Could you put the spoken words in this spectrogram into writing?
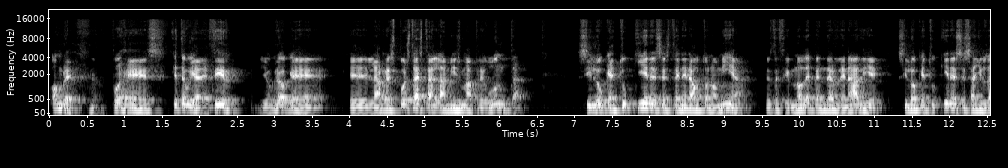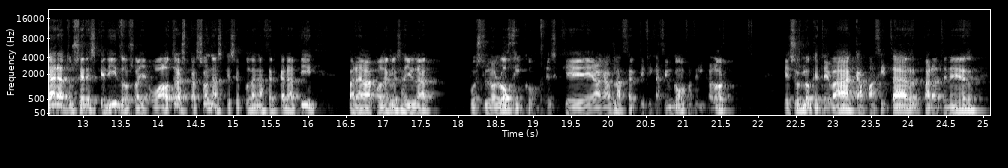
Hombre, pues, ¿qué te voy a decir? Yo creo que, la respuesta está en la misma pregunta. Si lo que tú quieres es tener autonomía, es decir, no depender de nadie, si lo que tú quieres es ayudar a tus seres queridos o a otras personas que se puedan acercar a ti para poderles ayudar, pues lo lógico es que hagas la certificación como facilitador. Eso es lo que te va a capacitar para tener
